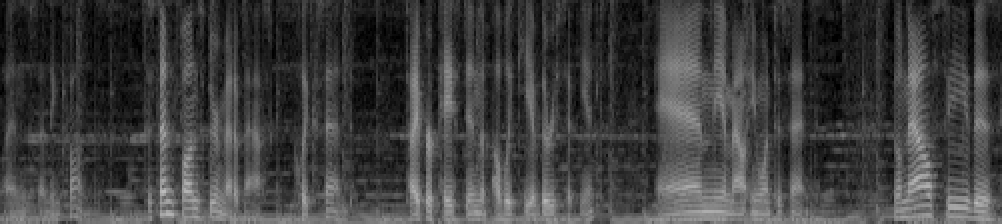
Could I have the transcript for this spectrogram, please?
when sending funds. To send funds through MetaMask, click Send. Type or paste in the public key of the recipient and the amount you want to send. You'll now see this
